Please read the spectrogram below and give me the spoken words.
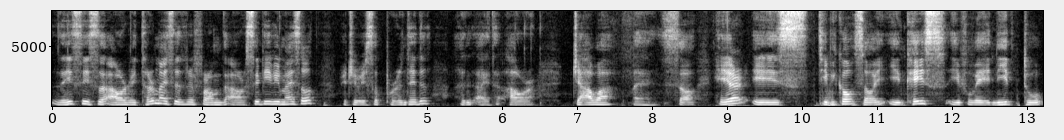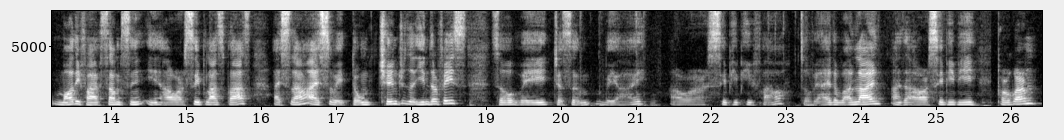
this is our return message from the, our CPP method, which is printed at our Java main. So here is typical. So in case if we need to modify something in our C++, as long as we don't change the interface, so we just um, vi our CPP file. So we add one line and our CPP program.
